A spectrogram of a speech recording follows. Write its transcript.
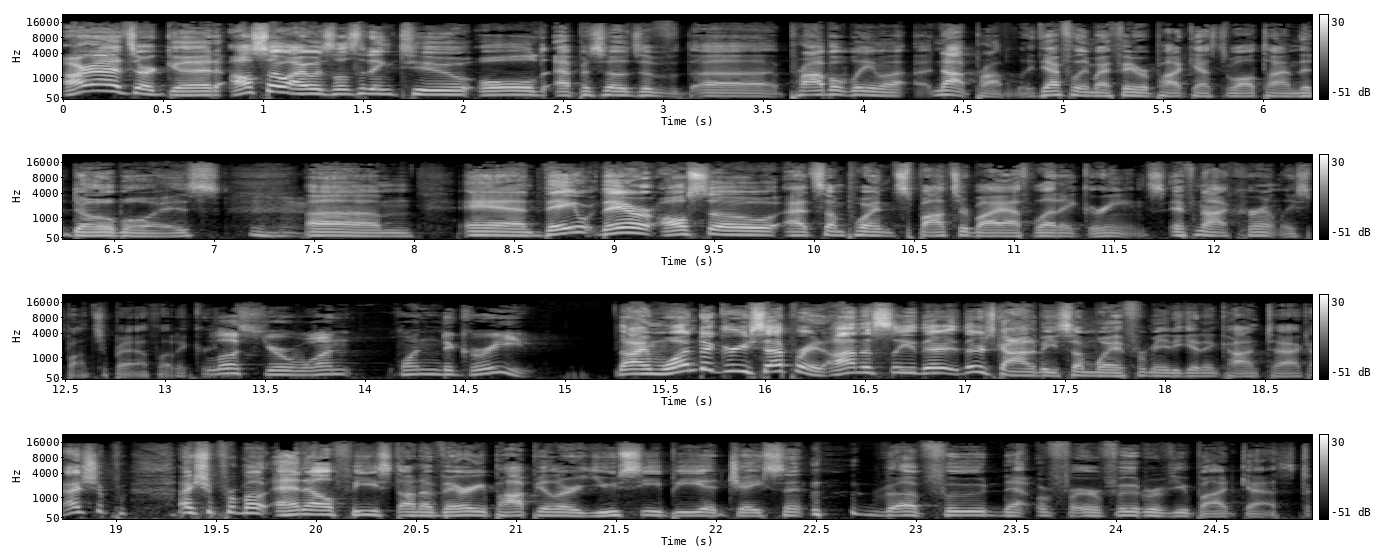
Our ads are good. Also, I was listening to old episodes of uh, probably my, not probably definitely my favorite podcast of all time, the Doughboys, um, and they they are also at some point sponsored by Athletic Greens, if not currently sponsored by Athletic Greens. Look, you're one one degree. I'm one degree separate. Honestly, there, there's got to be some way for me to get in contact. I should I should promote NL Feast on a very popular UCB adjacent uh, food network or food review podcast.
